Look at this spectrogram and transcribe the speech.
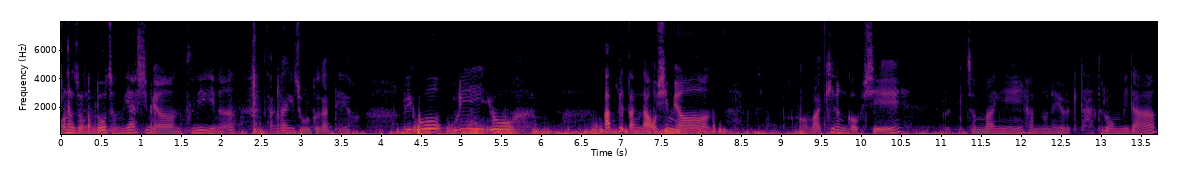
어느 정도 정리하시면 분위기는 상당히 좋을 것 같아요. 그리고 우리 요 앞에 딱 나오시면 어, 막히는 거 없이 이렇게 전망이 한눈에 이렇게 다 들어옵니다.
